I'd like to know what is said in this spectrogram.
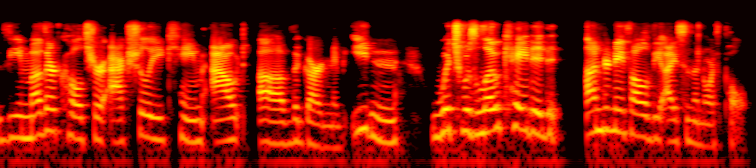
the mother culture actually came out of the Garden of Eden, which was located underneath all of the ice in the North Pole.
